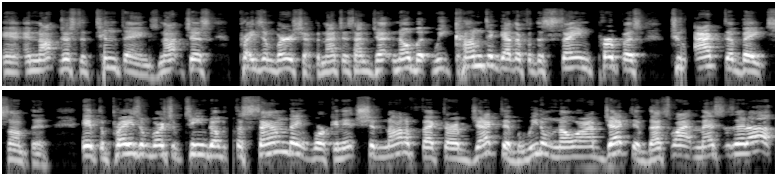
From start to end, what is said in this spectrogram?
and, and not just attend things, not just praise and worship, and not just I'm just, no, but we come together for the same purpose to activate something. If the praise and worship team don't, the sound ain't working, it should not affect our objective. But we don't know our objective. That's why it messes it up.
